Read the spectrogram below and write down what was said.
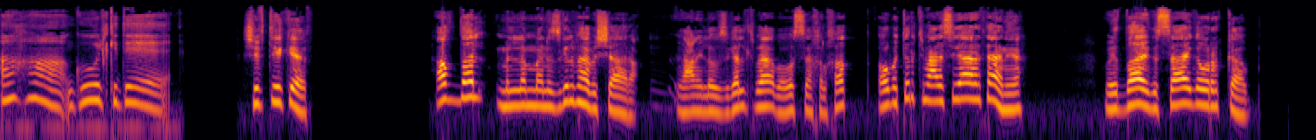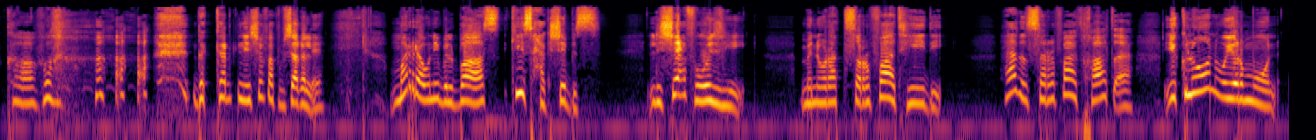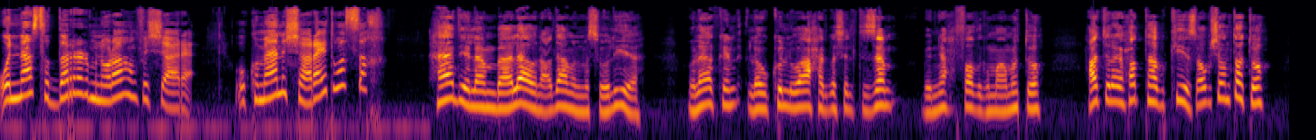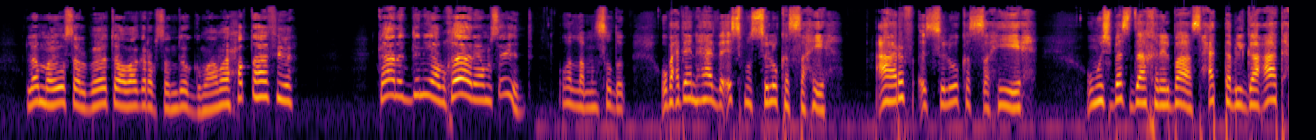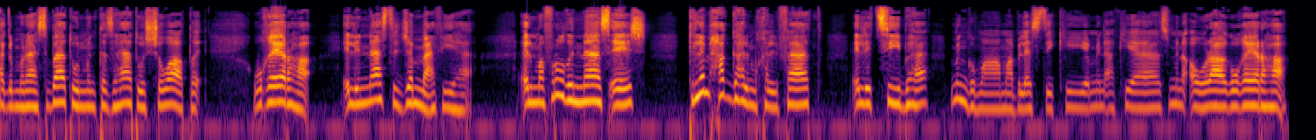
أها قول كده. شفتي كيف؟ أفضل من لما نزقل بها بالشارع. يعني لو زقلت بها بوسخ الخط أو بترتمي على سيارة ثانية. ويتضايق السائقة والركاب. كافو ذكرتني شوفك بشغلة. مرة وني بالباص كيس حق شبس. لشع في وجهي. من وراء تصرفات هيدي. هذه التصرفات خاطئة. يكلون ويرمون والناس تتضرر من وراهم في الشارع. وكمان الشارع يتوسخ. هذه الانبالاء وانعدام المسؤولية. ولكن لو كل واحد بس التزم بأن يحفظ قمامته حتى لو يحطها بكيس أو بشنطته لما يوصل بيته أو أقرب صندوق قمامة يحطها فيه. كان الدنيا بخير يا مسعيد والله من صدق. وبعدين هذا اسمه السلوك الصحيح. عارف السلوك الصحيح؟ ومش بس داخل الباص حتى بالقاعات حق المناسبات والمنتزهات والشواطئ وغيرها اللي الناس تتجمع فيها. المفروض الناس إيش؟ تلم حقها المخلفات اللي تسيبها من قمامة بلاستيكية من أكياس من أوراق وغيرها.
